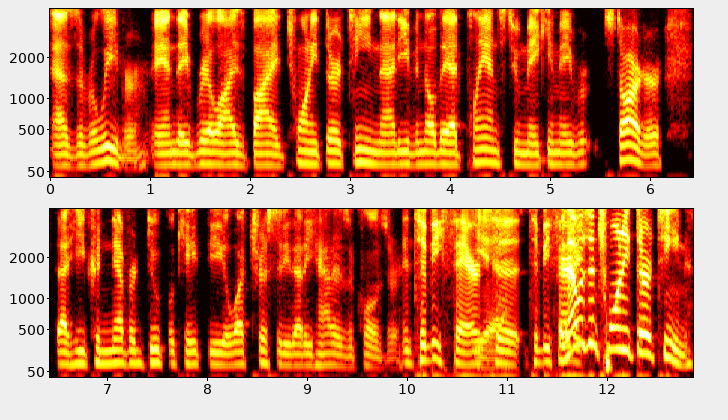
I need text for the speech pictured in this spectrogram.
as a reliever, and they realized by 2013 that even though they had plans to make him a re- starter, that he could never duplicate the electricity that he had as a closer. And to be fair Yeah. to to be fair And that to- was in 2013.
